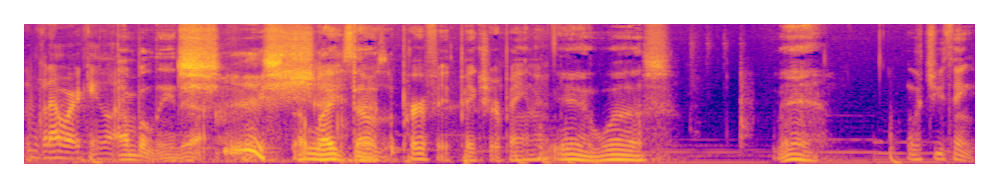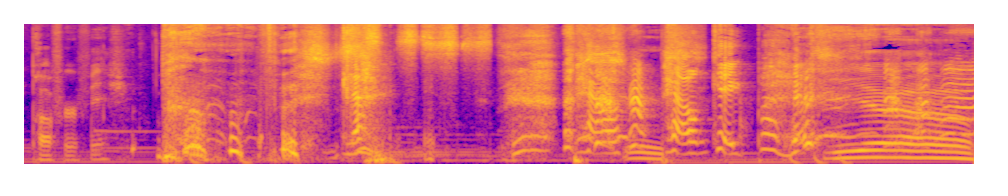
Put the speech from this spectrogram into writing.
what I'm working on. I believe that. Sheesh, I like That That was a perfect picture painting. Yeah, it was. Man. What you think, puffer fish? pound, pound cake punch. Yo.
